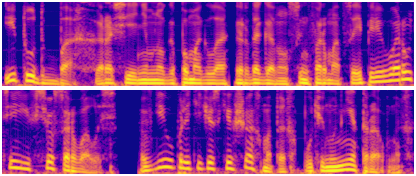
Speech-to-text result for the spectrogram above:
И тут бах, Россия немного помогла Эрдогану с информацией о перевороте, и все сорвалось. В геополитических шахматах Путину нет равных.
